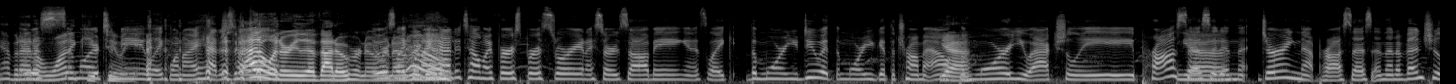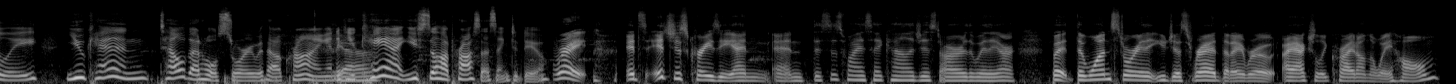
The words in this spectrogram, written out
Yeah, but It I don't wanna Similar keep to me, it. like when I had to. Tell- I don't want to relive that over and It over was and like over when I had to tell my first birth story and I started sobbing, and it's like the more you do it, the more you get the trauma out, Yeah. the more you actually process Yeah. it in the, during that process, and then eventually you can tell that whole story without crying. And if you can't, you still have processing to do. Right. It's it's just crazy and and this is why psychologists are the way they are. But the one story that you just read that I wrote, I actually cried on the way home.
